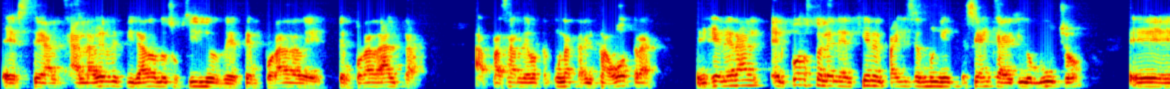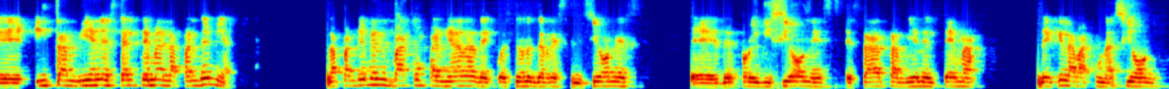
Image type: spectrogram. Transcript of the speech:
este, al, al, haber retirado los subsidios de temporada, de temporada alta a pasar de otra, una tarifa a otra. En general, el costo de la energía en el país es muy, se ha encarecido mucho eh, y también está el tema de la pandemia. La pandemia va acompañada de cuestiones de restricciones, eh, de prohibiciones, está también el tema de que la vacunación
